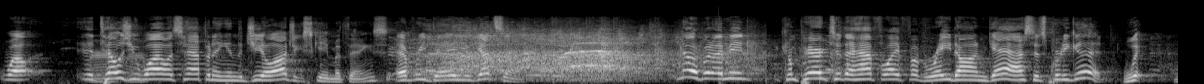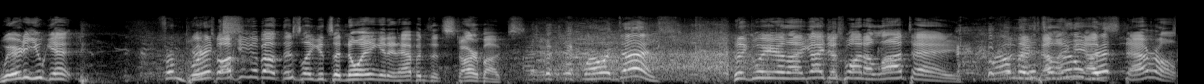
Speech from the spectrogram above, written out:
Well, it tells you while it's happening in the geologic scheme of things. Every day you get some. No, but I mean, compared to the half life of radon gas, it's pretty good. Wh- where do you get? From You're bricks. talking about this like it's annoying and it happens at Starbucks. Well, it does. Like where you're like, I just want a latte. Well, but They're it's a telling me little I'm sterile.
